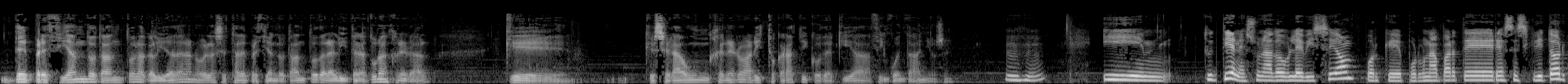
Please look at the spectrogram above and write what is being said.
depreciando tanto, la calidad de la novela se está depreciando tanto, de la literatura en general, que, que será un género aristocrático de aquí a 50 años. ¿eh? Y tú tienes una doble visión, porque por una parte eres escritor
